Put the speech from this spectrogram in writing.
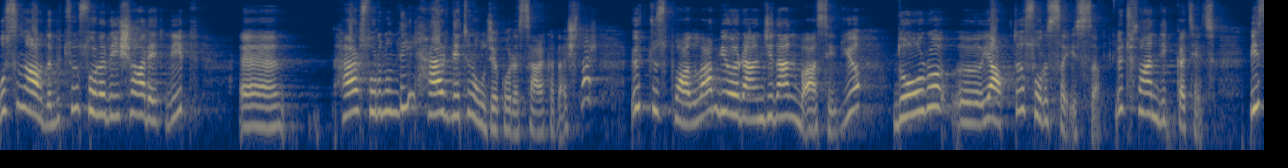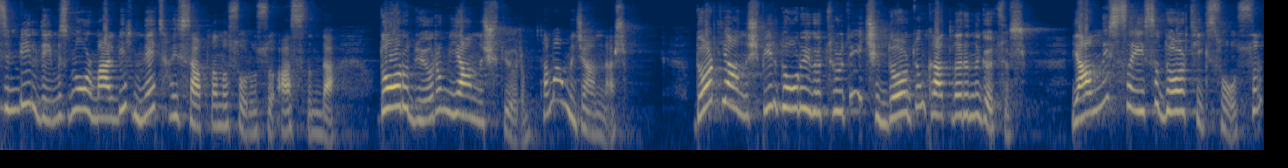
Bu sınavda bütün soruları işaretleyip e, her sorunun değil her netin olacak orası arkadaşlar. 300 puan alan bir öğrenciden bahsediyor. Doğru e, yaptığı soru sayısı. Lütfen dikkat et. Bizim bildiğimiz normal bir net hesaplama sorusu aslında. Doğru diyorum, yanlış diyorum. Tamam mı canlar? 4 yanlış bir doğruyu götürdüğü için 4'ün katlarını götür. Yanlış sayısı 4x olsun.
